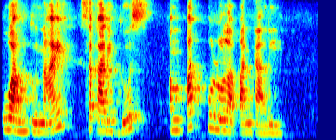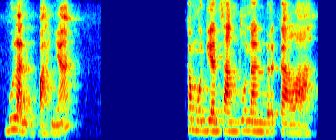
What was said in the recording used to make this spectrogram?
uang tunai sekaligus 48 kali bulan upahnya, kemudian santunan berkala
